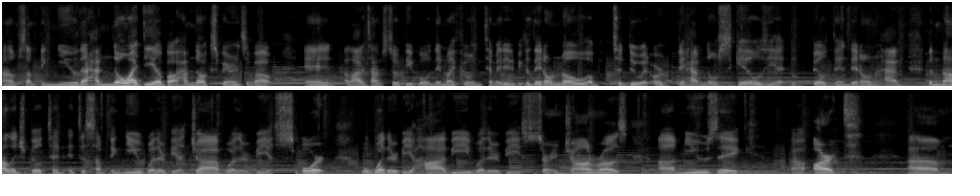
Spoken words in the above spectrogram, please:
um, something new that I have no idea about, have no experience about. And a lot of times, too, people they might feel intimidated because they don't know to do it or they have no skills yet built in. They don't have the knowledge built in into something new, whether it be a job, whether it be a sport, whether it be a hobby, whether it be certain genres, uh, music, uh, art um,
